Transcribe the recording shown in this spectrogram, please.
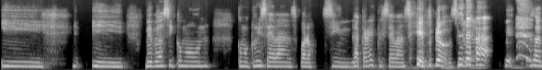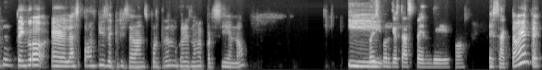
y, y me veo así como un, como Chris Evans, bueno, sin la cara de Chris Evans, pero o sea, tengo eh, las pompis de Chris Evans, porque las mujeres no me persiguen, no? Y, pues porque estás pendejo. Exactamente,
